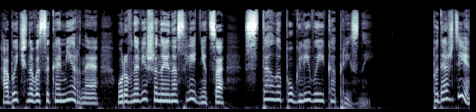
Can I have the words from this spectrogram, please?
Обычно высокомерная, уравновешенная наследница стала пугливой и капризной. «Подожди»,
